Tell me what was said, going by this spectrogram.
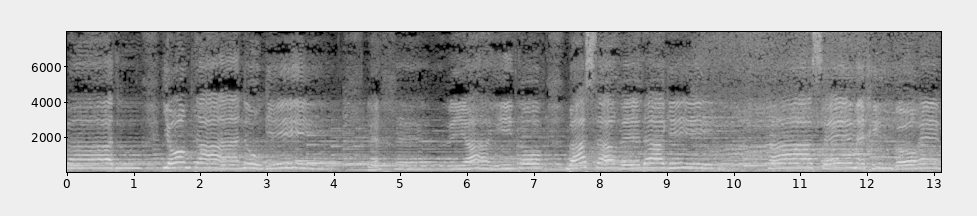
מכובד הוא יום תענוגים לחם ויין טוב בשר ודגים השמחים בו הם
